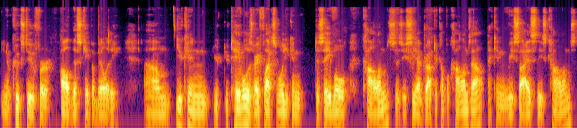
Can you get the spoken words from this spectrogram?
you know qooxdoo for all this capability. Um, you can your, your table is very flexible. You can disable columns. As you see, I've dropped a couple columns out. I can resize these columns,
